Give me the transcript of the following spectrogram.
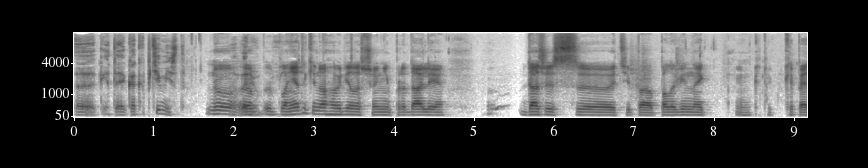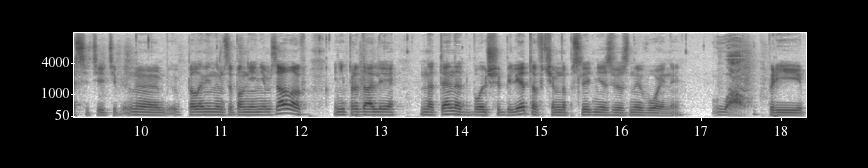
Это я как оптимист. Ну, говорю. Э, Планета кино говорила, что они продали даже с типа половиной capacity, типа, ну, половинным заполнением залов, они продали на Тенет больше билетов, чем на последние Звездные войны. Вау. При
